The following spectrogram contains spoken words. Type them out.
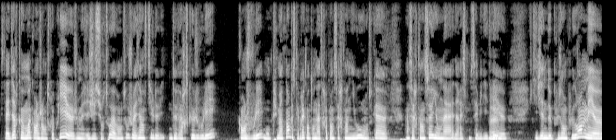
c'est-à-dire que moi quand j'ai entrepris euh, j'ai surtout avant tout choisi un style de vie de faire ce que je voulais quand je voulais bon puis maintenant parce qu'après quand on attrape un certain niveau ou en tout cas euh, un certain seuil on a des responsabilités Ouais. euh, qui deviennent de plus en plus grandes mais euh,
